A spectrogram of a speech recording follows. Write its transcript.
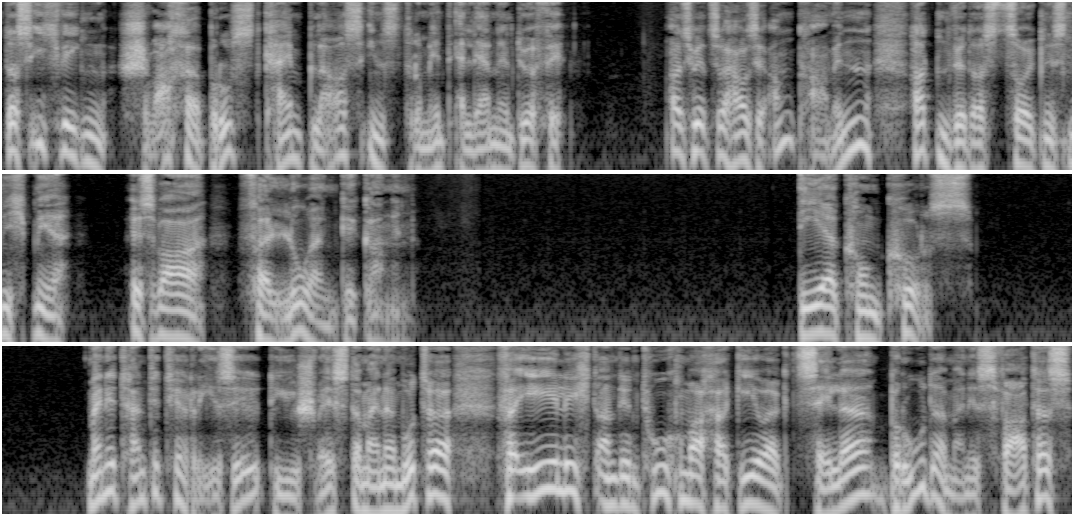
dass ich wegen schwacher Brust kein Blasinstrument erlernen dürfe. Als wir zu Hause ankamen, hatten wir das Zeugnis nicht mehr. Es war verloren gegangen. Der Konkurs meine Tante Therese, die Schwester meiner Mutter, verehelicht an den Tuchmacher Georg Zeller, Bruder meines Vaters,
